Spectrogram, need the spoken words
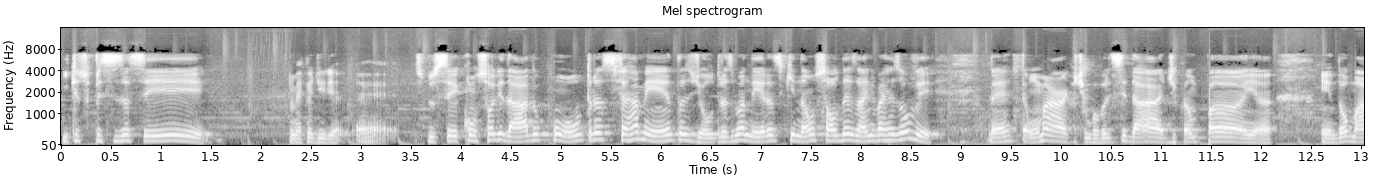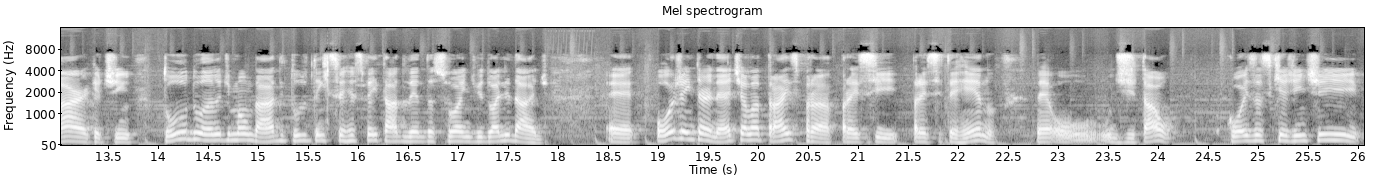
e que isso precisa ser, como é que eu diria, é, isso precisa ser consolidado com outras ferramentas, de outras maneiras que não só o design vai resolver, né? Então, marketing, publicidade, campanha, endomarketing, tudo ando de mão dada e tudo tem que ser respeitado dentro da sua individualidade. É, hoje a internet ela traz para esse, esse terreno, né, o, o digital, coisas que a gente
